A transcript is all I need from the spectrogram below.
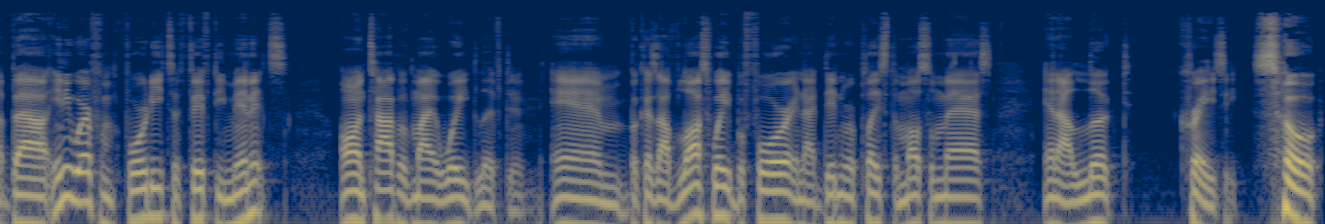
about anywhere from 40 to 50 minutes on top of my weightlifting. And because I've lost weight before and I didn't replace the muscle mass and I looked crazy. So,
